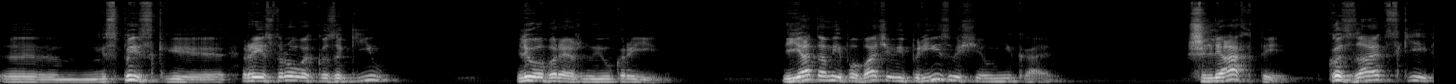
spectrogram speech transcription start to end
е, списки реєстрових козаків Лівобережної України. І я там і побачив і прізвище унікальне. Шляхти, козацькі,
